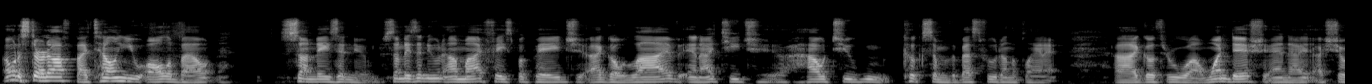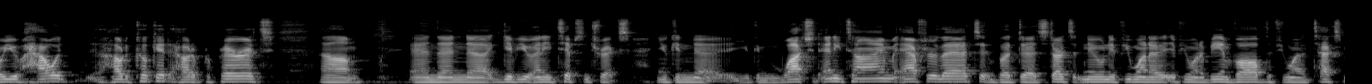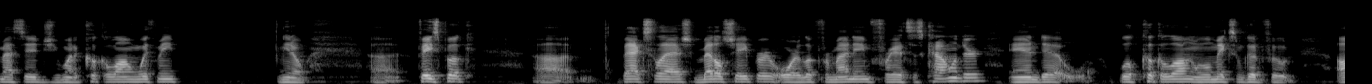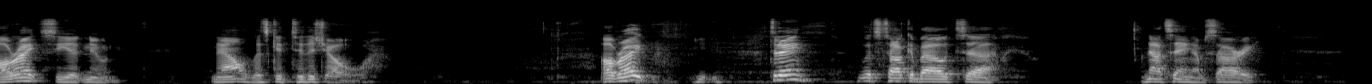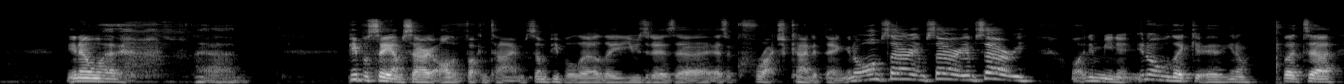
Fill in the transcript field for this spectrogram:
I want to start off by telling you all about Sundays at noon. Sundays at noon on my Facebook page, I go live and I teach how to cook some of the best food on the planet. Uh, I go through uh, one dish and I, I, show you how it, how to cook it, how to prepare it, um, and then uh, give you any tips and tricks. You can uh, you can watch it anytime after that, but uh, it starts at noon. If you want to if you want to be involved, if you want to text message, you want to cook along with me, you know, uh, Facebook uh, backslash Metal Shaper, or look for my name Francis Collender, and uh, we'll cook along and we'll make some good food. All right, see you at noon. Now let's get to the show. All right, today let's talk about uh, not saying I'm sorry. You know, uh, uh, people say I'm sorry all the fucking time. Some people uh, they use it as a as a crutch kind of thing. You know, oh, I'm sorry, I'm sorry, I'm sorry. Well, I didn't mean it. You know, like uh, you know, but uh,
